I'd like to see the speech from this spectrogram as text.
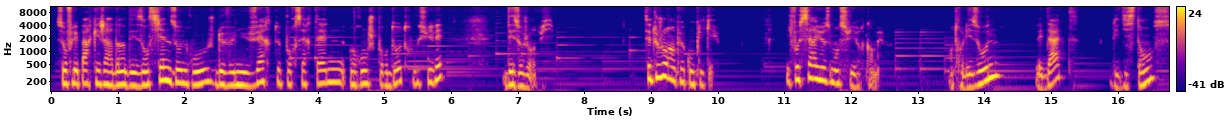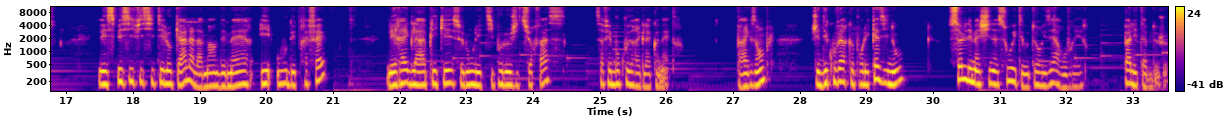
Sauf les parcs et jardins des anciennes zones rouges, devenues vertes pour certaines, oranges pour d'autres, vous suivez Dès aujourd'hui. C'est toujours un peu compliqué il faut sérieusement suivre quand même. Entre les zones, les dates, les distances, les spécificités locales à la main des maires et ou des préfets, les règles à appliquer selon les typologies de surface, ça fait beaucoup de règles à connaître. Par exemple, j'ai découvert que pour les casinos, seules les machines à sous étaient autorisées à rouvrir, pas les tables de jeu.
